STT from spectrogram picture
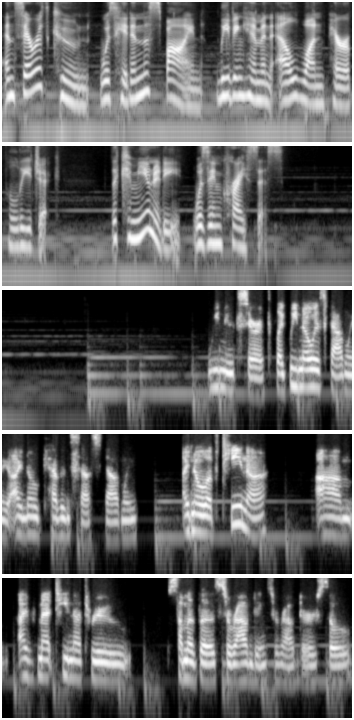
and Sareth Kuhn was hit in the spine, leaving him an L1 paraplegic. The community was in crisis. We knew Sareth, like we know his family. I know Kevin Sess' family. I know of Tina. Um, I've met Tina through some of the surroundings around her. So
